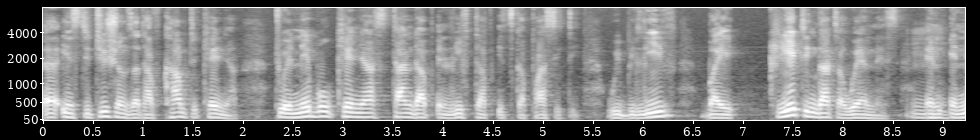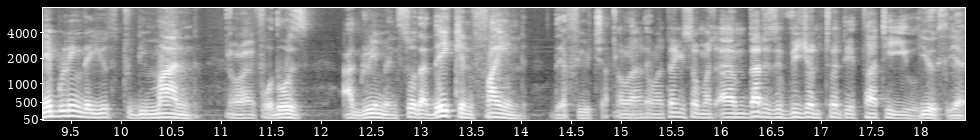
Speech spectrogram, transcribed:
uh, institutions that have come to Kenya to enable Kenya stand up and lift up its capacity. We believe by creating that awareness and enabling the youth to demand right. for those agreements so that they can find their future. All right, all right. Thank you so much. Um, that is a Vision 2030 youth. Youth, yeah.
